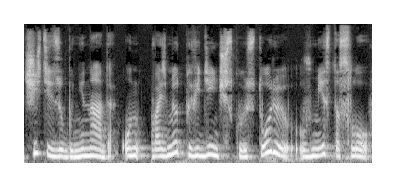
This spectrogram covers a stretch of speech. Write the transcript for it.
чистить зубы не надо. Он возьмет поведенческую историю вместо слов.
